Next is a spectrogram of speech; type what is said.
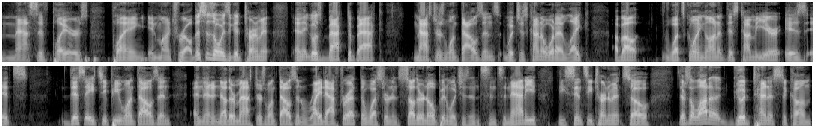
massive players playing in Montreal. This is always a good tournament, and it goes back to back Masters 1000s, which is kind of what I like about what's going on at this time of year. Is it's this ATP 1000 and then another Masters 1000 right after it, the Western and Southern Open, which is in Cincinnati, the Cincy tournament. So there's a lot of good tennis to come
